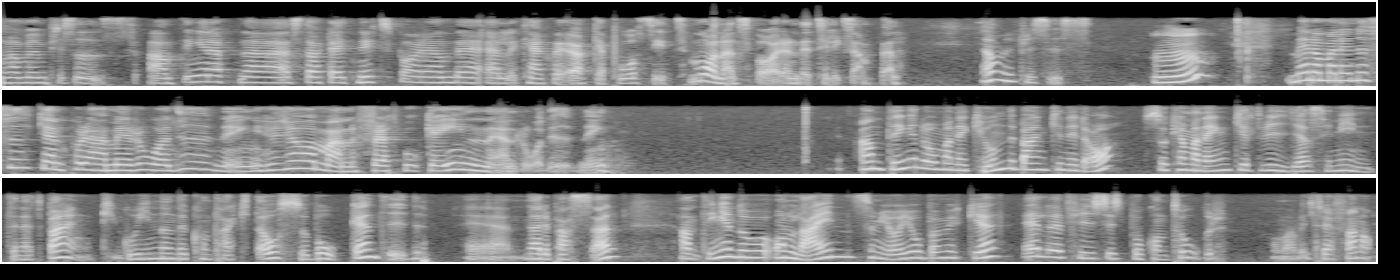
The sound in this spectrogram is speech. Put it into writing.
Ja, men precis. Antingen öppna, starta ett nytt sparande eller kanske öka på sitt månadssparande till exempel. Ja, men precis. Mm. Men om man är nyfiken på det här med rådgivning, hur gör man för att boka in en rådgivning? Antingen då man är kund i banken idag så kan man enkelt via sin internetbank gå in under kontakta oss och boka en tid eh, när det passar. Antingen då online som jag jobbar mycket eller fysiskt på kontor om man vill träffa någon.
